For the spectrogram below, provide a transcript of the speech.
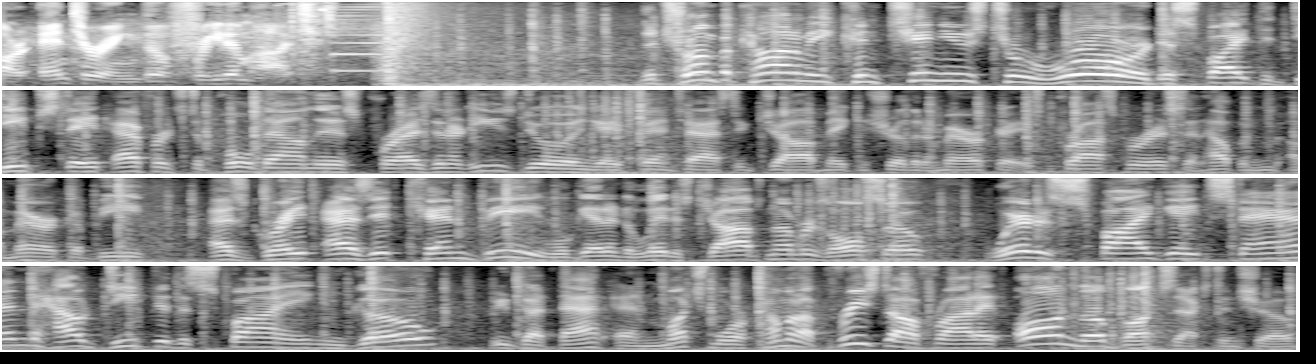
are entering the Freedom Hut. The Trump economy continues to roar despite the deep state efforts to pull down this president. He's doing a fantastic job making sure that America is prosperous and helping America be as great as it can be. We'll get into latest jobs numbers. Also, where does Spygate stand? How deep did the spying go? We've got that and much more coming up Freestyle Friday on The Buck Sexton Show.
